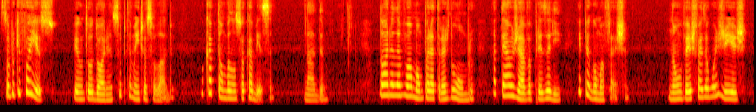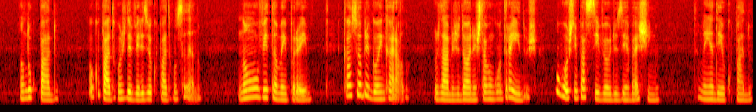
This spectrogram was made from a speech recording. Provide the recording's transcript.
Sobre o que foi isso? perguntou Dorian, subitamente ao seu lado. O capitão balançou a cabeça. Nada. Dorian levou a mão para trás do ombro, até a aljava presa ali, e pegou uma flecha. Não o vejo faz alguns dias. Ando ocupado. Ocupado com os deveres e ocupado com Selena. Não o vi também por aí. Cal se obrigou a encará-lo. Os lábios de Dorian estavam contraídos, o rosto impassível ao dizer baixinho. Também andei ocupado.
